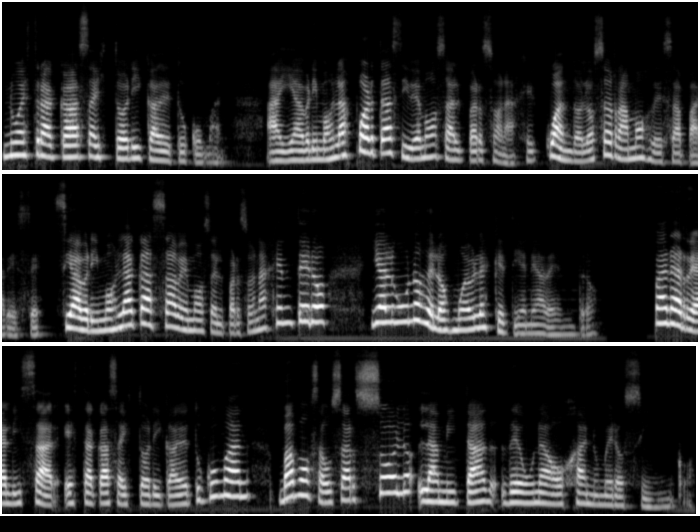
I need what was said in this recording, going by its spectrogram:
nuestra casa histórica de Tucumán. Ahí abrimos las puertas y vemos al personaje. Cuando lo cerramos desaparece. Si abrimos la casa vemos el personaje entero y algunos de los muebles que tiene adentro. Para realizar esta casa histórica de Tucumán vamos a usar solo la mitad de una hoja número 5.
